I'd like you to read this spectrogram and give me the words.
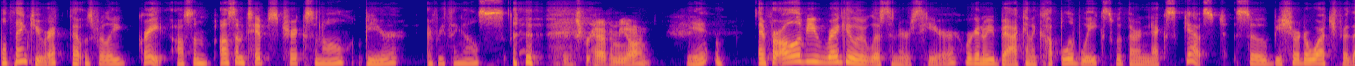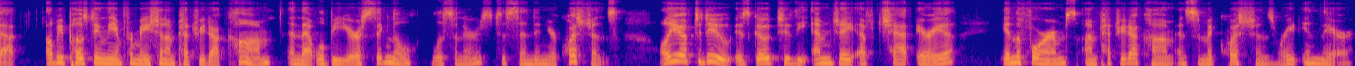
Well, thank you, Rick. That was really great. Awesome, awesome tips, tricks, and all, beer, everything else. Thanks for having me on. Yeah. And for all of you regular listeners here, we're going to be back in a couple of weeks with our next guest. So be sure to watch for that. I'll be posting the information on petri.com, and that will be your signal, listeners, to send in your questions. All you have to do is go to the MJF chat area in the forums on petri.com and submit questions right in there.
